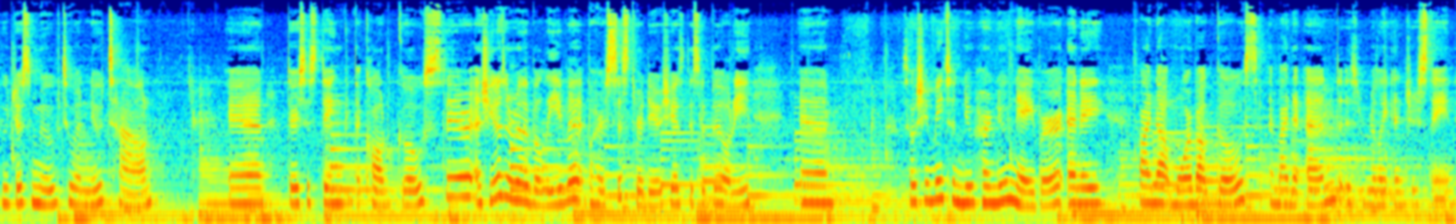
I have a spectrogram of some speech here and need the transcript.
who just moved to a new town, and there's this thing that called ghosts there, and she doesn't really believe it, but her sister do. She has disability, so she meets a new her new neighbor, and they find out more about ghosts. And by the end, it's really interesting,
